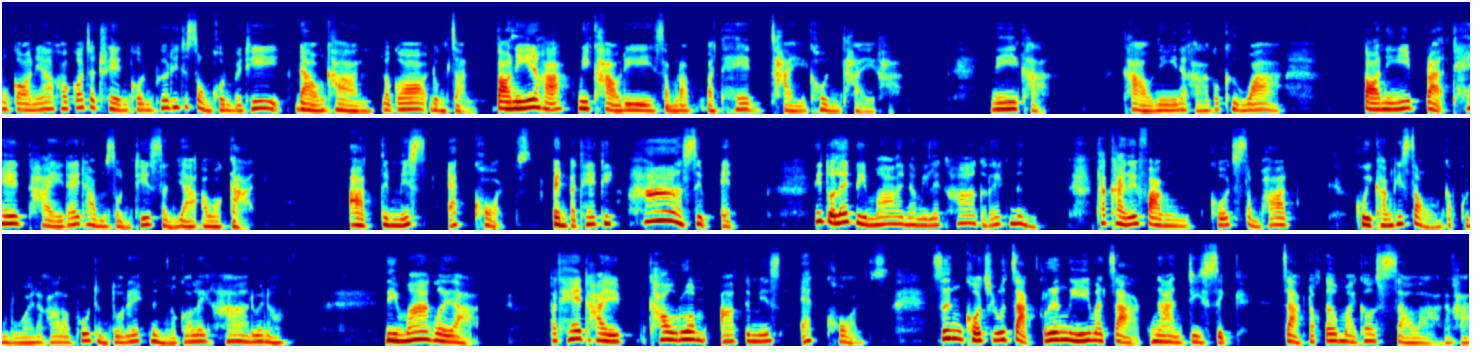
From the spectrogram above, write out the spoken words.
องค์กรเนี้ยเขาก็จะเทรนคนเพื่อที่จะส่งคนไปที่ดาวอังคาร แล้วก็ดวงจันทร์ ตอนนี้นะคะมีข่าวดีสำหรับประเทศไทยคนไทยค่ะ นี่ค่ะ ข่าวนี้นะคะก็คือว่า ตอนนี้ประเทศไทยได้ทำสนธิสัญญาอวกาศ Artemis Accords เป็นประเทศที่ 51 นี่ตัวเลขดีมากเลยนะ มีเลข 5 กับเลข 1 ถ้าใครได้ฟังโค้ชสัมภาษณ์ คุยครั้งที่ 2 กับคุณบวยนะคะ เราพูดถึงตัวเลข 1 แล้วก็เลข 5 ด้วยเนาะดีมากเลยอะประเทศไทยเข้าร่วม Artemis Accords ซึ่งโค้ชรู้จักเรื่องนี้มาจากงาน GSIC จากดร Michael Sala นะคะ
